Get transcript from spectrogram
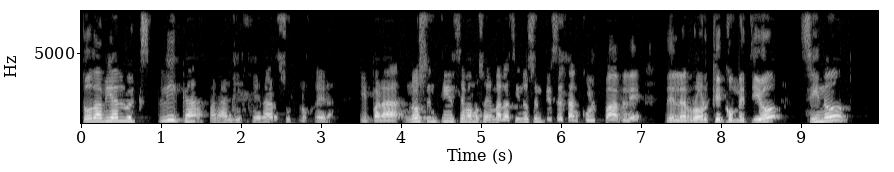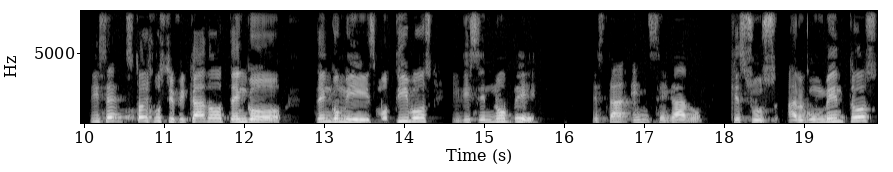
todavía lo explica para aligerar su flojera y para no sentirse, vamos a llamarla así, no sentirse tan culpable del error que cometió, sino dice, estoy justificado, tengo, tengo mis motivos, y dice, no ve está ensegado que sus argumentos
